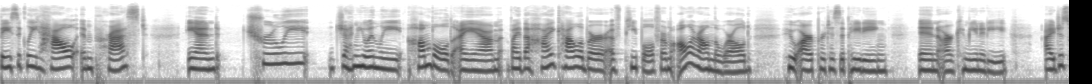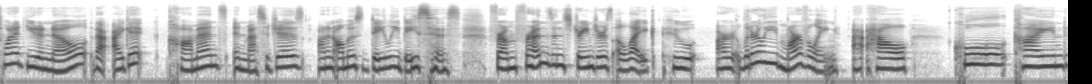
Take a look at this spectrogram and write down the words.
basically how impressed and truly genuinely humbled I am by the high caliber of people from all around the world who are participating in our community. I just wanted you to know that I get comments and messages on an almost daily basis from friends and strangers alike who are literally marveling at how cool, kind,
